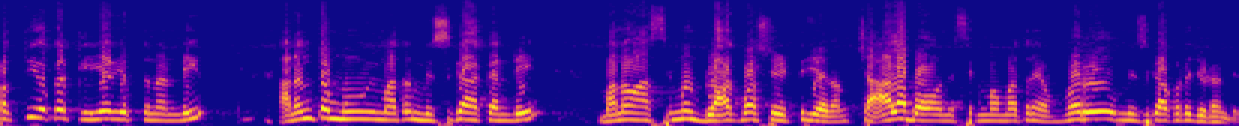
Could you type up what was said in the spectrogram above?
ప్రతి ఒక్కరు క్లియర్ చెప్తున్నాండి అనంత మూవీ మాత్రం మిస్ కాకండి. మనం ఆ సినిమాని బ్లాక్ బాస్టర్ ఎట్టి చేద్దాం. చాలా బాగుంది సినిమా మాత్రం ఎవ్వరు మిస్ కాకుండా చూడండి.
